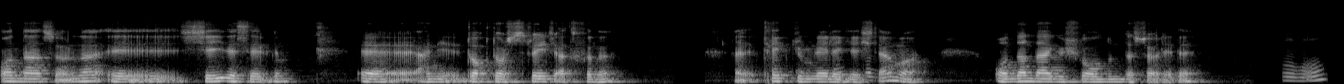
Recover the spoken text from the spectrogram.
Ondan sonra e, şeyi de sevdim. E, hani Doctor Strange atıfını. Hani tek cümleyle geçti ama ondan daha güçlü olduğunu da söyledi. Hı hı.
